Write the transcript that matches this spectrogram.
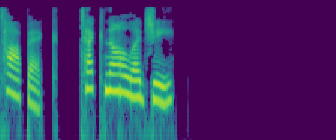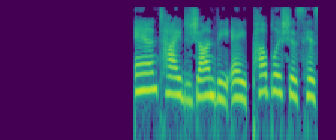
Topic: Technology Antide Janvier publishes his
